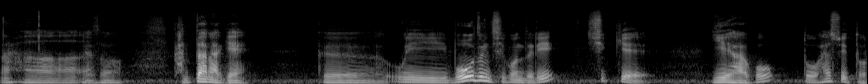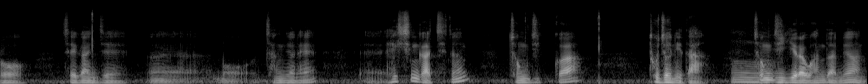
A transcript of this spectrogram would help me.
아하. 그래서 간단하게 그 우리 모든 직원들이 쉽게 이해하고 또 할 수 있도록 제가 이제 어, 뭐 작년에 에, 핵심 가치는 정직과 도전이다. 음. 정직이라고 한다면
